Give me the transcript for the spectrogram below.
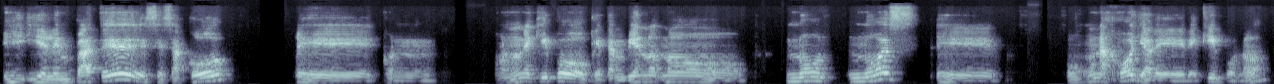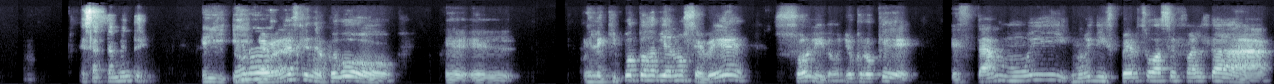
Y, y, el empate se sacó eh, con, con un equipo que también no, no, no, no es eh, una joya de, de, equipo, ¿no? Exactamente. Y, la verdad es que en el juego eh, el, el, equipo todavía no se ve sólido. Yo creo que está muy, muy disperso, hace falta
